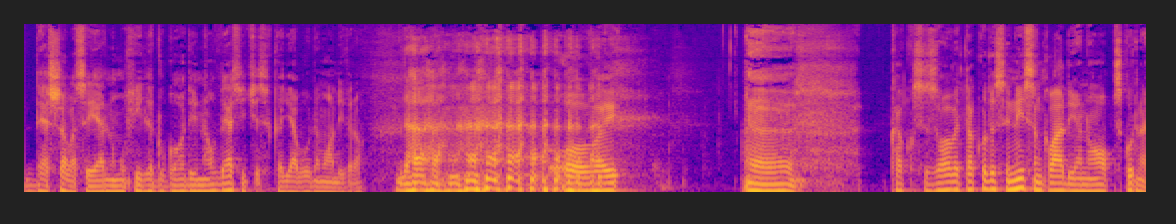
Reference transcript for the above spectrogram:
dešava se jednom u hiljadu godina, ali desit će se kad ja budem odigrao. Da. ovaj, e, kako se zove, tako da se nisam kladio na obskurne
